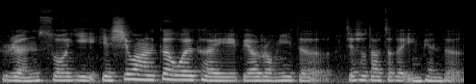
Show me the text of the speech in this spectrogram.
人，所以也希望各位可以比较容易的接受到这个影片的。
